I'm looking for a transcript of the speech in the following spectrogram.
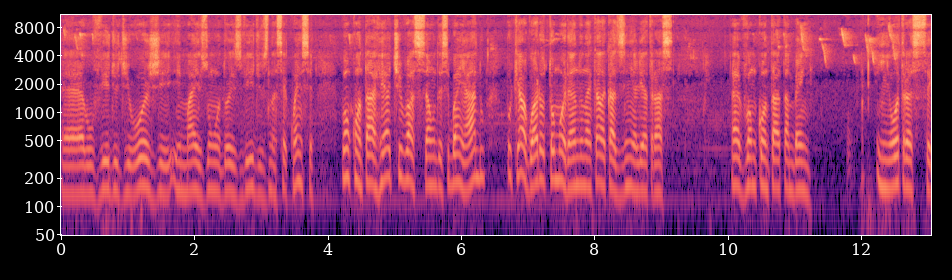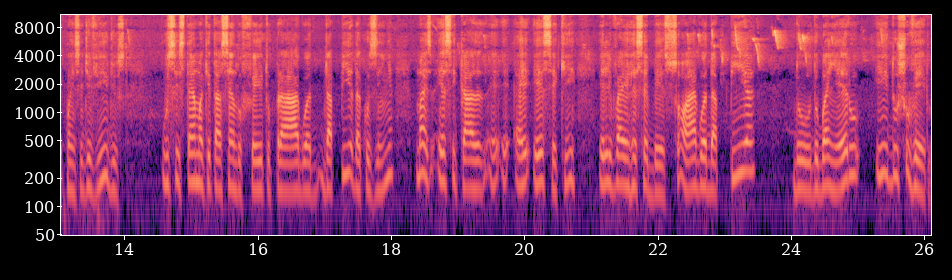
é, o vídeo de hoje e mais um ou dois vídeos na sequência vão contar a reativação desse banhado, porque agora eu estou morando naquela casinha ali atrás. É, vamos contar também em outra sequência de vídeos o sistema que está sendo feito para a água da pia da cozinha, mas esse, caso, é, é, esse aqui ele vai receber só água da pia do, do banheiro e do chuveiro.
